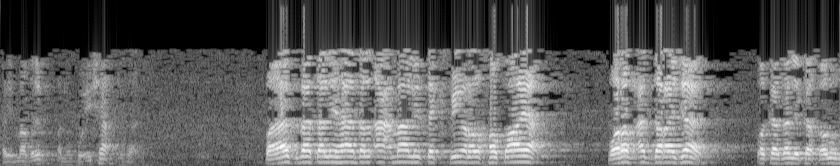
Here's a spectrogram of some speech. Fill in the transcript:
Dari maghrib menunggu isya misalnya. فأثبت لهذا الأعمال تكفير الخطايا ورفع الدرجات. وكذلك قوله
